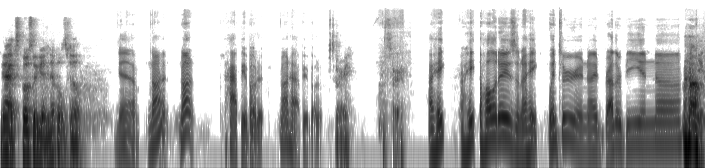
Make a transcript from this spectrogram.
Yeah, it's supposed to get Nibblesville. yeah, not not happy about it. Not happy about it. Sorry. Sorry. I hate I hate the holidays and I hate winter and I'd rather be in uh, Oh,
